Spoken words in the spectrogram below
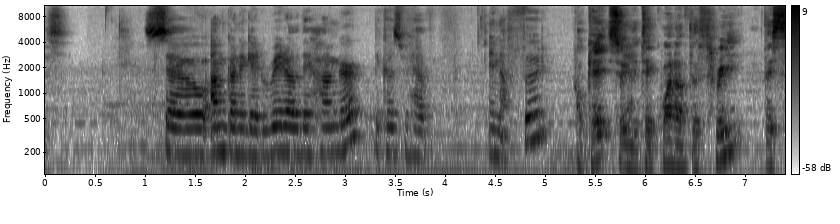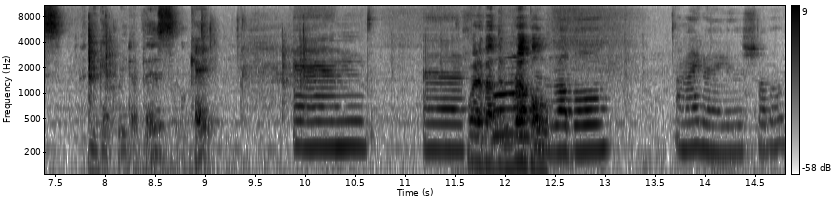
is. So I'm gonna get rid of the hunger because we have enough food. Okay, so you take one of the three. This you get rid of this. Okay. And uh, What about the for rubble? rubble. Am I gonna use a shovel?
